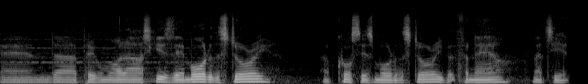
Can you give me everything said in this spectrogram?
And uh, people might ask, is there more to the story? Of course, there's more to the story, but for now, That's it.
